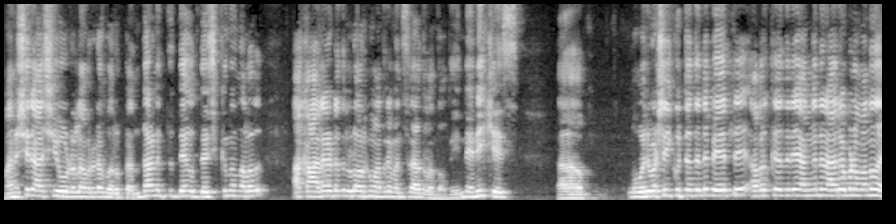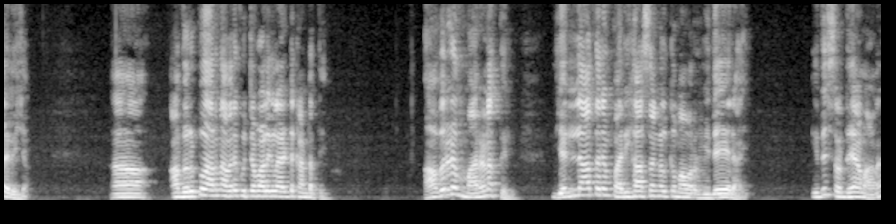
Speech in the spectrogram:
മനുഷ്യരാശിയോടുള്ള അവരുടെ വെറുപ്പ്. എന്താണ് ഇത് ഇദ്ദേഹം ഉദ്ദേശിക്കുന്നത് എന്നുള്ളത് ആ കാലഘട്ടത്തിലുള്ളവർക്ക് മാത്രമേ മനസ്സിലാകത്തുള്ളൂ തോന്നി ഇൻ എനി കേസ് ഒരുപക്ഷെ ഈ കുറ്റത്തിന്റെ പേരിൽ അവർക്കെതിരെ അങ്ങനെ ഒരു ആരോപണം വന്നതായിരിക്കാം. ആ വെറുപ്പ് കാരണം അവരെ കുറ്റവാളികളായിട്ട് കണ്ടെത്തി. അവരുടെ മരണത്തിൽ എല്ലാത്തരം പരിഹാസങ്ങൾക്കും അവർ വിധേയരായി. ഇത് ശ്രദ്ധേയമാണ്.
